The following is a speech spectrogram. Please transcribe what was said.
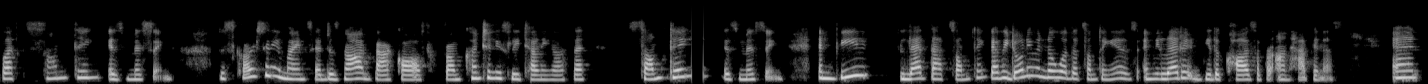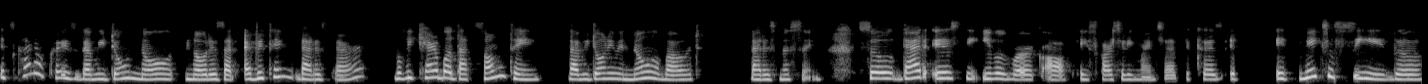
but something is missing. The scarcity mindset does not back off from continuously telling us that something is missing. And we let that something that we don't even know what that something is, and we let it be the cause of our unhappiness. And it's kind of crazy that we don't know notice that everything that is there but we care about that something that we don't even know about that is missing. So that is the evil work of a scarcity mindset because it it makes us see the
